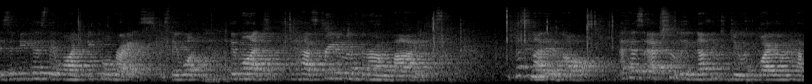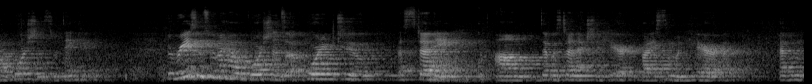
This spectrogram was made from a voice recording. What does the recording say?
Is it because they want equal rights? They want, they want to have freedom of their own bodies? That's not at all. That has absolutely nothing to do with why women have abortions, so thank you. The reasons women have abortions, according to a study um, that was done actually here by someone here, Evelyn,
